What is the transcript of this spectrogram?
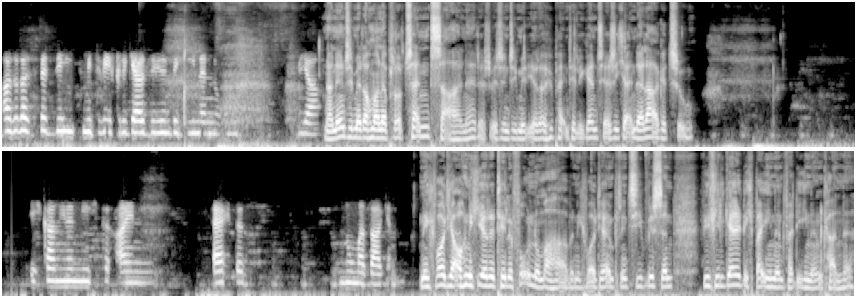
Also das bedingt, mit wie viel Geld Sie beginnen und ja. Na, nennen Sie mir doch mal eine Prozentzahl, ne? Das sind Sie mit Ihrer Hyperintelligenz ja sicher in der Lage zu. Ich kann Ihnen nicht ein echtes Nummer sagen. Ich wollte ja auch nicht Ihre Telefonnummer haben. Ich wollte ja im Prinzip wissen, wie viel Geld ich bei Ihnen verdienen kann, ne?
